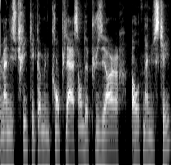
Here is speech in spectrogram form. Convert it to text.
manuscrit qui est comme une compilation de plusieurs autres manuscrits.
